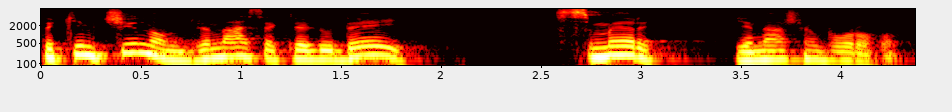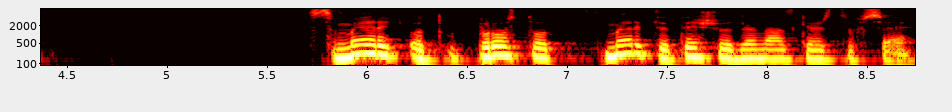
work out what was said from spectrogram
таким чином для нас, як для людей, смерть є нашим ворогом. Смерть, от просто смерть це те, що для нас кажеться все.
